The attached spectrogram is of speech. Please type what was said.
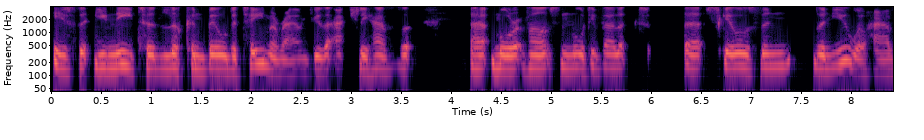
is that you need to look and build a team around you that actually have uh, more advanced and more developed uh, skills than than you will have.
